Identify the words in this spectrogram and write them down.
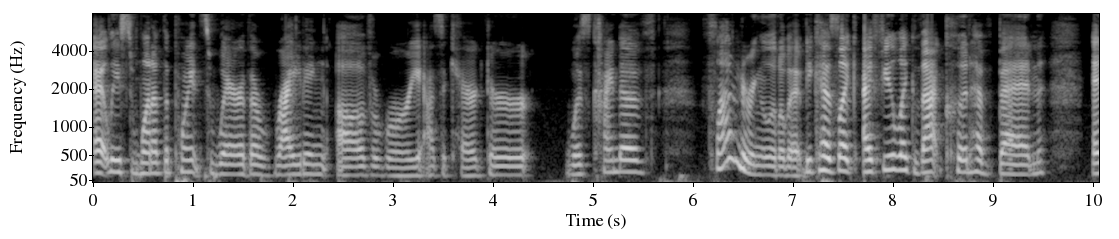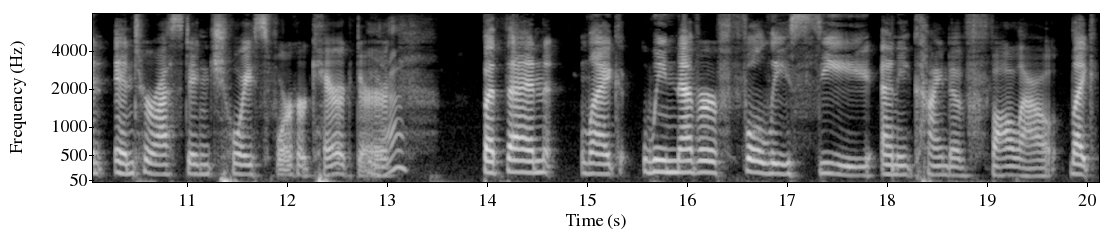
at least one of the points where the writing of Rory as a character was kind of floundering a little bit because like I feel like that could have been an interesting choice for her character Yeah, but then like we never fully see any kind of fallout like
